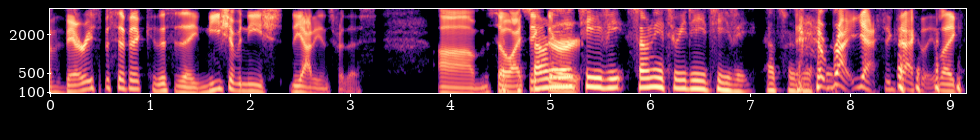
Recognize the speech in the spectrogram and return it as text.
a very specific. This is a niche of a niche. The audience for this. Um, so It's I think Sony there are TV Sony 3D TV. That's what it is. right yes exactly like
